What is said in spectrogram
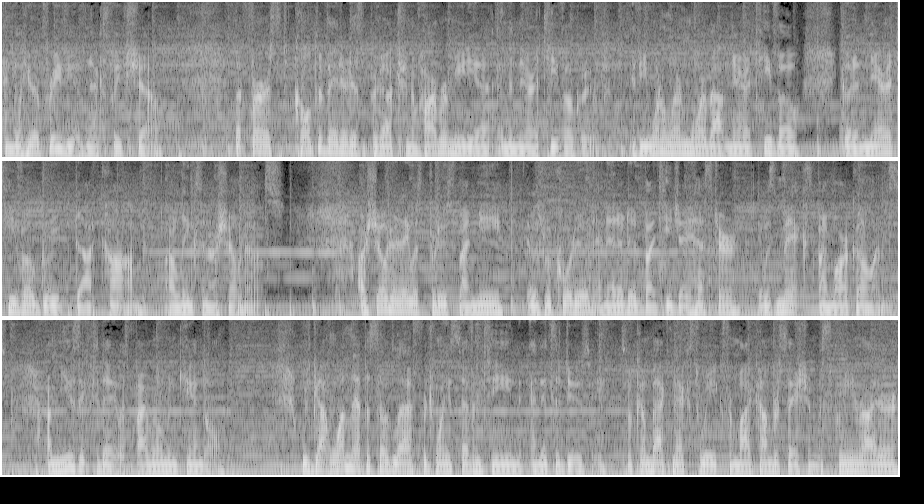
and you'll hear a preview of next week's show. But first, Cultivated is a production of Harbor Media and the Narrativo Group. If you want to learn more about Narrativo, go to narrativogroup.com. Our link's in our show notes. Our show today was produced by me. It was recorded and edited by TJ Hester. It was mixed by Mark Owens. Our music today was by Roman Candle. We've got one episode left for 2017, and it's a doozy. So come back next week for my conversation with screenwriter,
